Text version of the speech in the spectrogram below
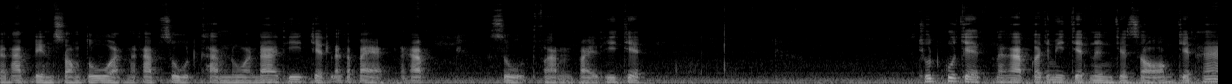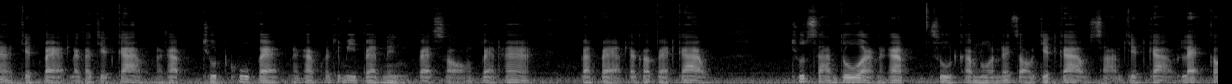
นะครับ เด่น 2 ตัวนะครับ สูตรคำนวณได้ที่ 7 แล้วก็8นะครับ สูตรฟันไปที่ 7 ชุดคู่7นะครับก็จะมี 71 72 75 78 แล้วก็ 79 นะครับ ชุดคู่8นะครับก็จะมี 81 82 85 88 แล้วก็ 89 ชุด 3 ตัวนะครับสูตรคำนวณได้ 279 379 และก็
